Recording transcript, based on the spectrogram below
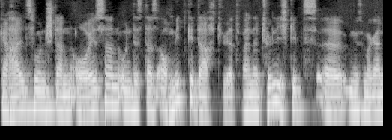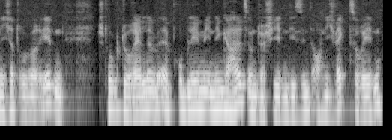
Gehaltswunsch dann äußern und dass das auch mitgedacht wird. Weil natürlich gibt's, äh, müssen wir gar nicht darüber reden, strukturelle äh, Probleme in den Gehaltsunterschieden. Die sind auch nicht wegzureden.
